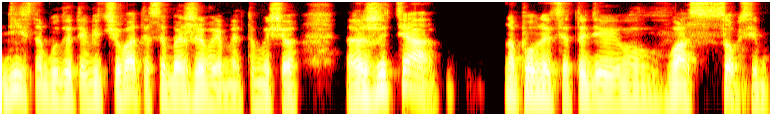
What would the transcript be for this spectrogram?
дійсно будете відчувати себе живими, тому що е, життя наповниться тоді в вас зовсім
